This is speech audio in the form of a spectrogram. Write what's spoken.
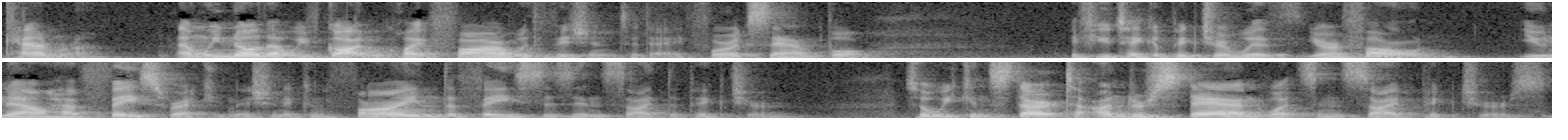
camera. And we know that we've gotten quite far with vision today. For example, if you take a picture with your phone, you now have face recognition. It can find the faces inside the picture. So we can start to understand what's inside pictures.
